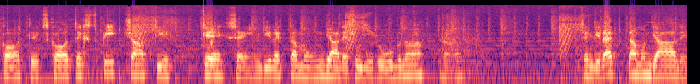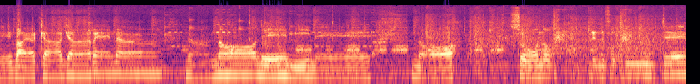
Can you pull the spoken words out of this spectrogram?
Cortex, Cortex, spicciati. Che sei in diretta mondiale su YouTube, no? No. Sei in diretta mondiale, vai a cagare, no. No, no, le mine. No, sono delle fottute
